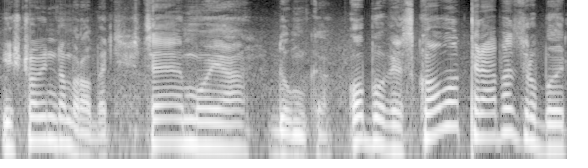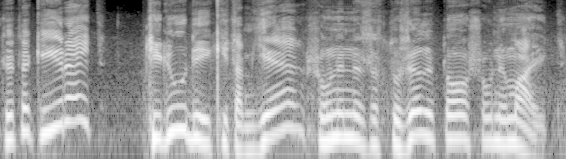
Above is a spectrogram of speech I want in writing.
і що він там робить. Це моя думка. Обов'язково треба зробити такий рейд. Ті люди, які там є, що вони не заслужили того, що вони мають.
